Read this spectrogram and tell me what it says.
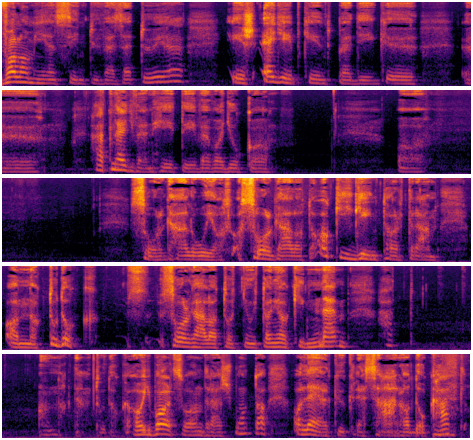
valamilyen szintű vezetője, és egyébként pedig hát 47 éve vagyok a, a szolgálója, a szolgálata. Aki igényt tart rám, annak tudok szolgálatot nyújtani, aki nem, hát annak nem tudok. Ahogy Balcó András mondta, a lelkükre száradok. Hát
